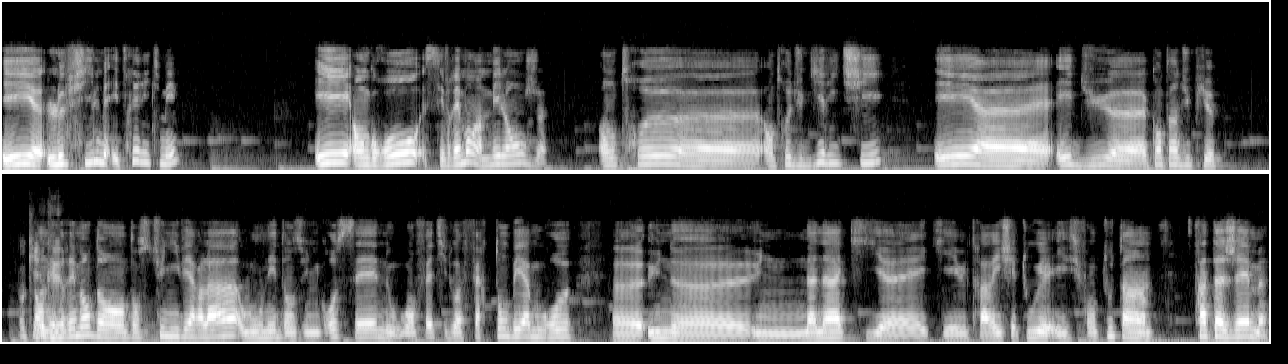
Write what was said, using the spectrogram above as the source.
et euh, le film est très rythmé. Et en gros, c'est vraiment un mélange entre euh, entre du Guy Ritchie et euh, et du euh, Quentin Dupieux. On est vraiment dans, dans cet univers-là où on est dans une grosse scène où en fait ils doivent faire tomber amoureux une, une nana qui, qui est ultra riche et tout. Et ils font tout un stratagème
